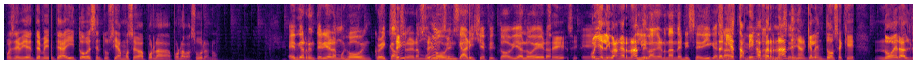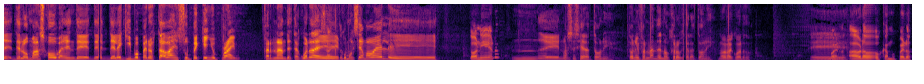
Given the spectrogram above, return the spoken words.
pues evidentemente ahí todo ese entusiasmo se va por la, por la basura, ¿no? Edgar Rentería era muy joven, Craig Sí, Counsell era muy joven. Gary Sheffield todavía lo era. Eh, Oye, el Iván Hernández. Iván Hernández ni se diga. Tenías también a Fernández en aquel entonces que no era el de, de los más jóvenes de- de- del equipo, pero estaba en su pequeño prime. Fernández, ¿te acuerdas de Exacto. cómo se llamaba él? Eh, ¿Tony era? mm, eh, no sé si era Tony. Tony Fernández, no creo que era Tony, no recuerdo. Eh, Bueno, ahora buscamos. Pero,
